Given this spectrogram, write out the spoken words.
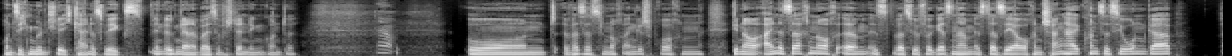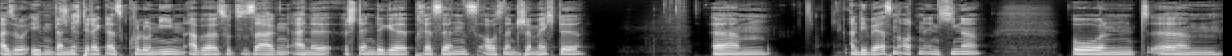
und sich mündlich keineswegs in irgendeiner Weise verständigen konnte. Ja. Und was hast du noch angesprochen? Genau, eine Sache noch ähm, ist, was wir vergessen haben, ist, dass es ja auch in Shanghai Konzessionen gab. Also eben dann Stimmt. nicht direkt als Kolonien, aber sozusagen eine ständige Präsenz ausländischer Mächte ähm, an diversen Orten in China. Und ähm,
